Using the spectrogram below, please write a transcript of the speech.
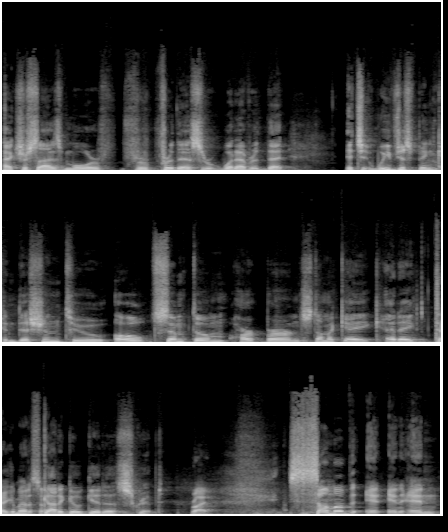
exercise more for, for this or whatever, that it's we've just been conditioned to, oh, symptom, heartburn, stomach ache, headache, take a medicine got to go get a script. Right. Some of and, and and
